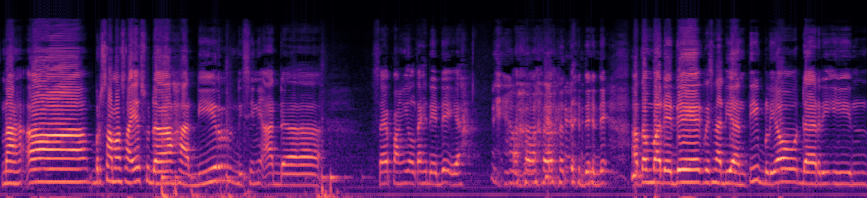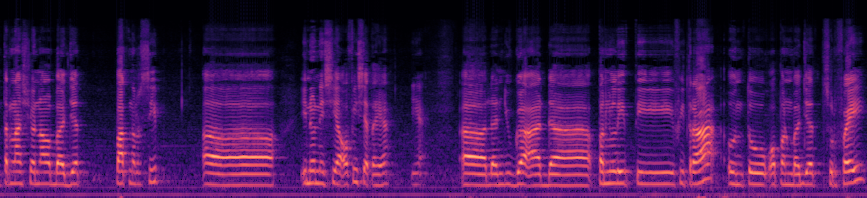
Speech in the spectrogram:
Nah eh, bersama saya sudah hadir. Di sini ada Saya panggil Teh Dede ya Teh Dede. Atau Mbak Dede Krisnadianti beliau dari International Budget Partnership eh, Indonesia Office ya Teh ya? Iya. Eh, dan juga ada peneliti Fitra untuk Open Budget Survey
